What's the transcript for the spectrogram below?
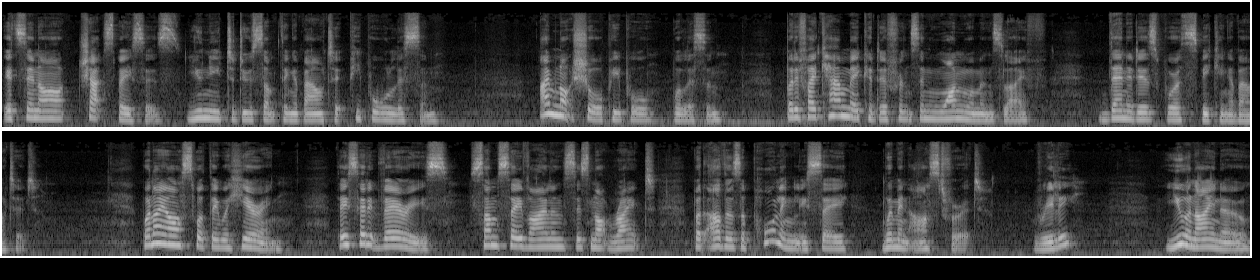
It's in our chat spaces. You need to do something about it. People will listen. I'm not sure people will listen, but if I can make a difference in one woman's life, then it is worth speaking about it. When I asked what they were hearing, they said it varies. Some say violence is not right, but others appallingly say Women asked for it. Really? You and I know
